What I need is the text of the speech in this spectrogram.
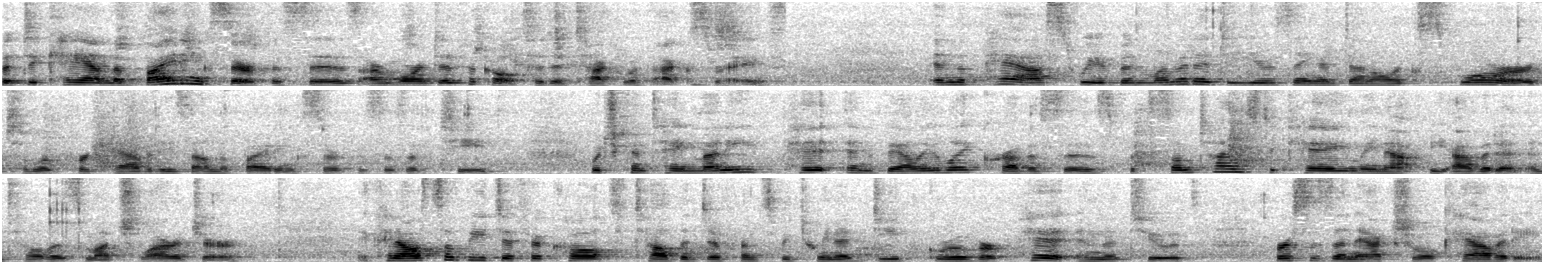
but decay on the biting surfaces are more difficult to detect with x-rays. In the past, we have been limited to using a dental explorer to look for cavities on the biting surfaces of teeth, which contain many pit and valley-like crevices, but sometimes decay may not be evident until it is much larger. It can also be difficult to tell the difference between a deep groove or pit in the tooth versus an actual cavity.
